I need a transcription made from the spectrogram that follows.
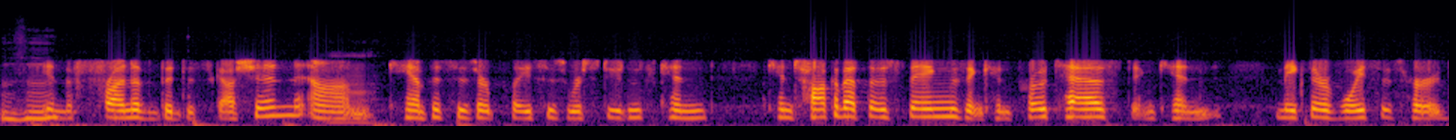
mm-hmm. in the front of the discussion. Um, mm. Campuses are places where students can can talk about those things and can protest and can make their voices heard.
